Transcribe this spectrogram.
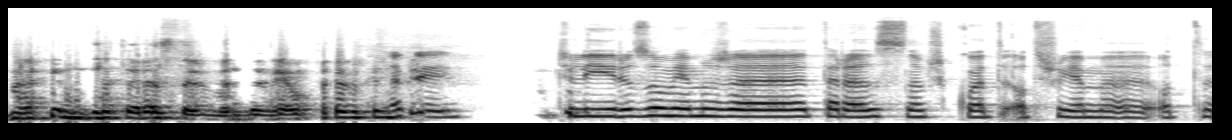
no, teraz też będę miał pewnie. Okej. Czyli rozumiem, że teraz na przykład otrzujemy od y,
